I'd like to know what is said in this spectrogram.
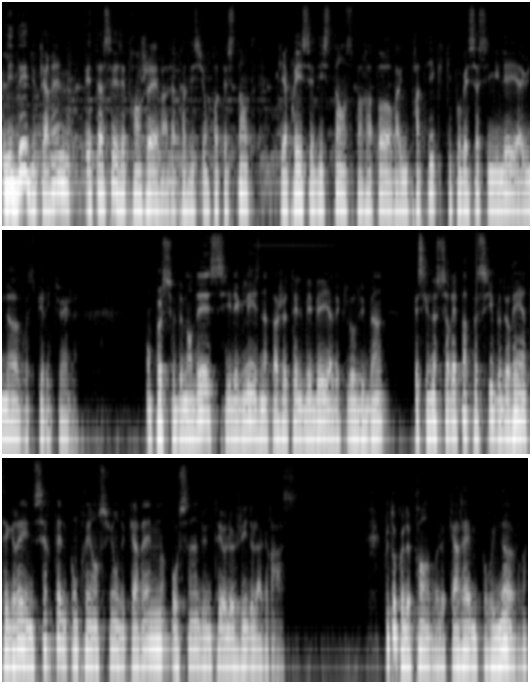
L'idée du carême est assez étrangère à la tradition protestante qui a pris ses distances par rapport à une pratique qui pouvait s'assimiler à une œuvre spirituelle. On peut se demander si l'Église n'a pas jeté le bébé avec l'eau du bain et s'il ne serait pas possible de réintégrer une certaine compréhension du carême au sein d'une théologie de la grâce. Plutôt que de prendre le carême pour une œuvre,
